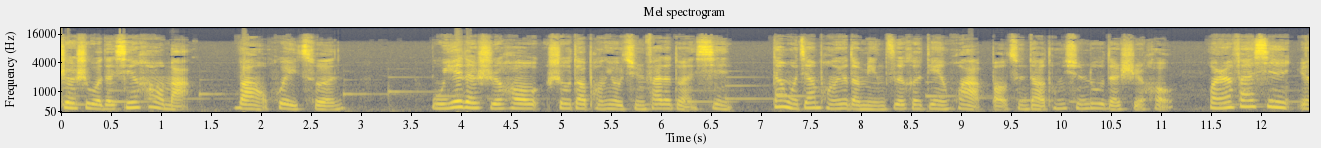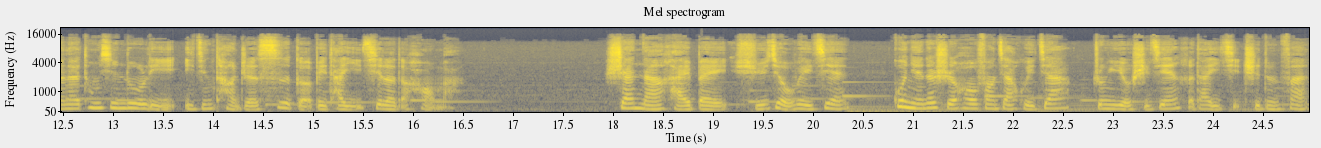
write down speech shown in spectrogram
这是我的新号码，望惠存。午夜的时候收到朋友群发的短信，当我将朋友的名字和电话保存到通讯录的时候，恍然发现，原来通讯录里已经躺着四个被他遗弃了的号码。山南海北，许久未见。过年的时候放假回家，终于有时间和他一起吃顿饭。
